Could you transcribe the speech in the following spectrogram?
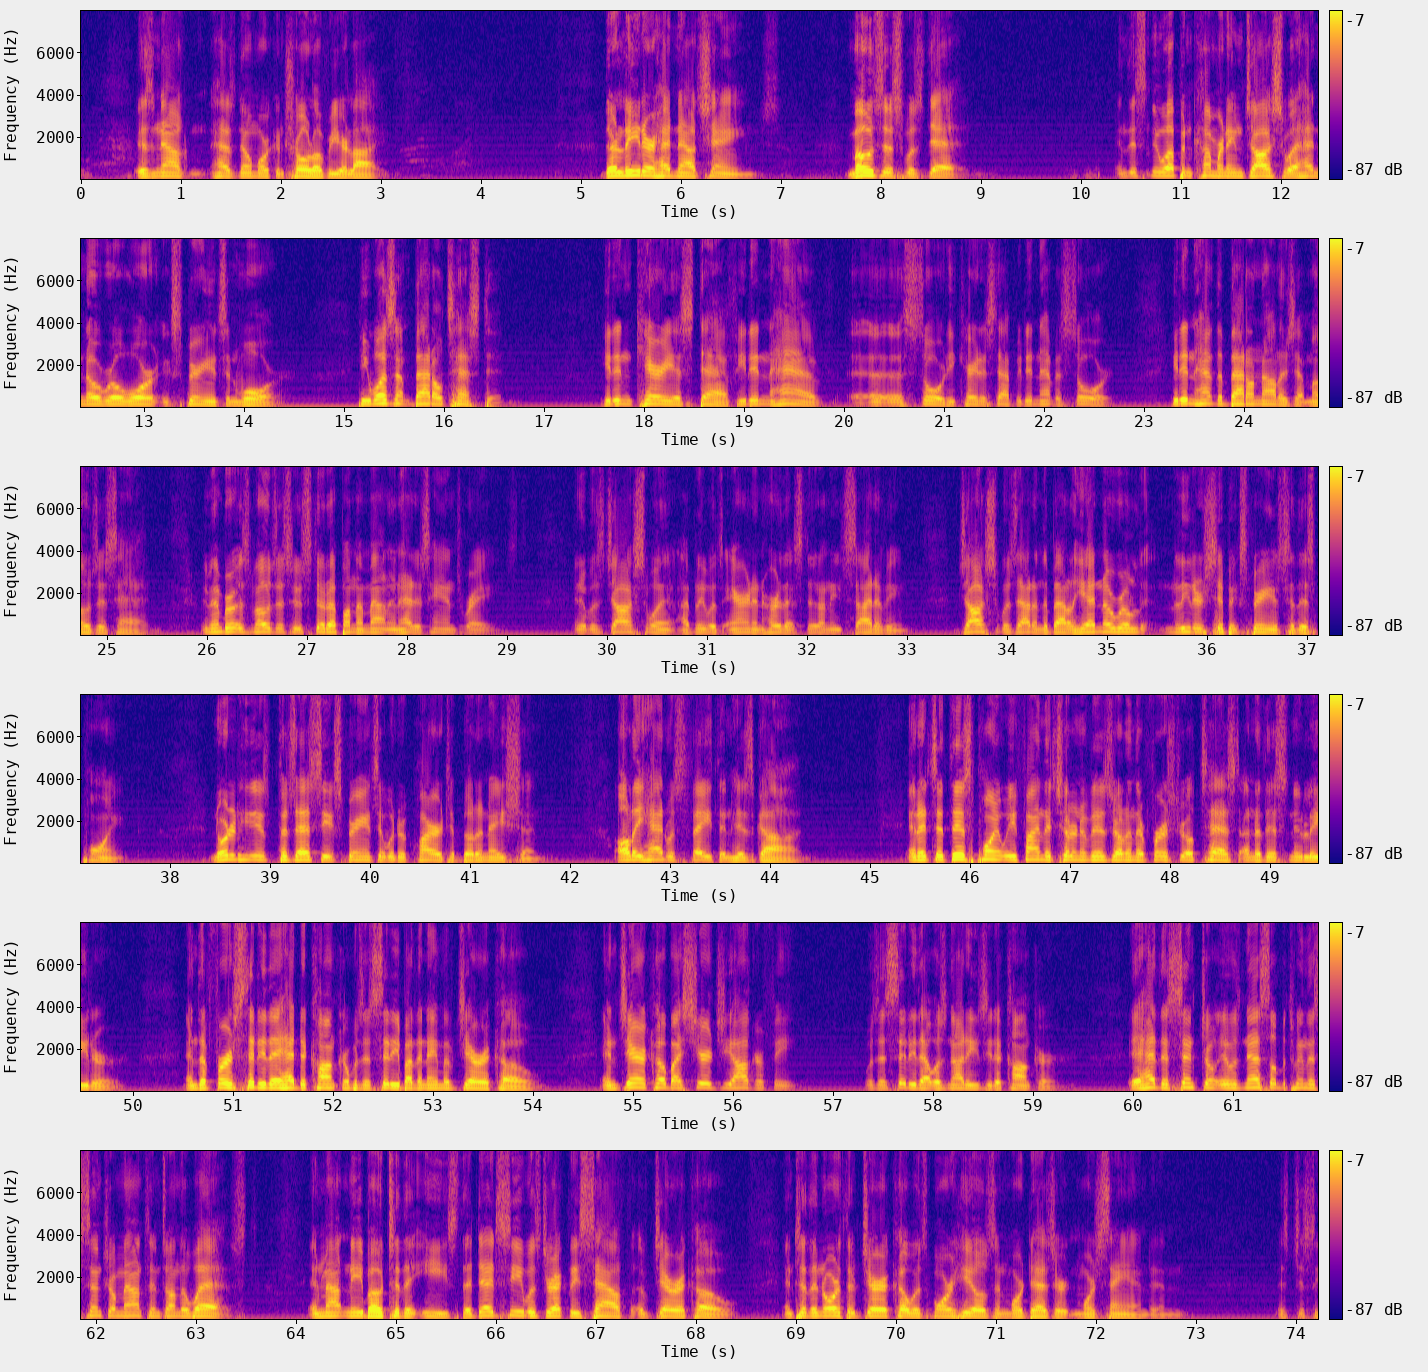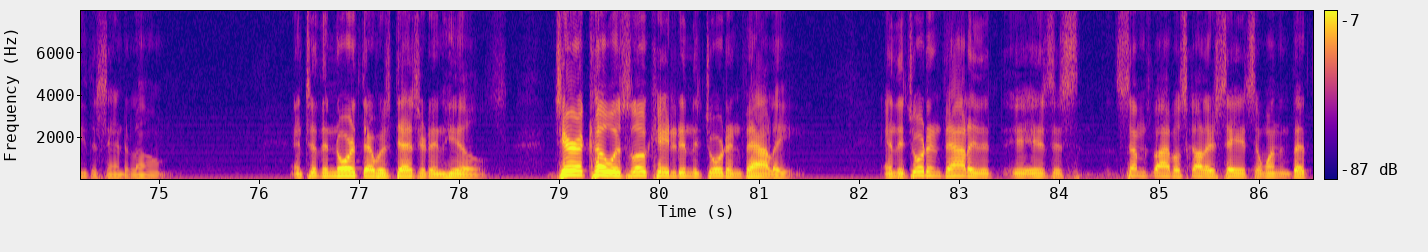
is now has no more control over your life. Their leader had now changed. Moses was dead. And this new up and comer named Joshua had no real war experience in war. He wasn't battle tested. He didn't carry a staff. He didn't have a, a, sword. He carried a staff. He didn't have a sword. He didn't have the battle knowledge that Moses had. Remember, it was Moses who stood up on the mountain and had his hands raised. And it was Joshua, I believe it was Aaron and Hur that stood on each side of him. Joshua was out in the battle. He had no real leadership experience to this point. Nor did he possess the experience it would require to build a nation. All he had was faith in his God. And it's at this point we find the children of Israel in their first real test under this new leader. And the first city they had to conquer was a city by the name of Jericho. And Jericho, by sheer geography, was a city that was not easy to conquer. It had the central, it was nestled between the central mountains on the west and Mount Nebo to the east. The Dead Sea was directly south of Jericho. And to the north of Jericho was more hills and more desert and more sand. And let's just leave the sand alone. And to the north there was desert and hills. Jericho was located in the Jordan Valley. And the Jordan Valley is, is some Bible scholars say it's the one that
